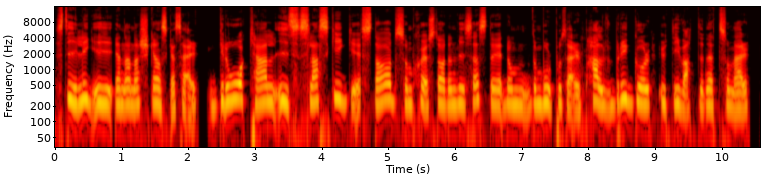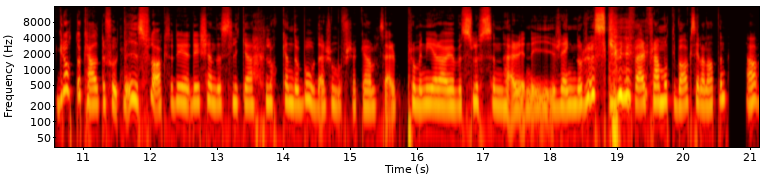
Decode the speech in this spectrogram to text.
stilig i en annars ganska så här grå, kall, isslaskig stad som sjöstaden visas. Det, de, de bor på så här halvbryggor ute i vattnet som är grått och kallt och fullt med isflak. Så det, det kändes lika lockande att bo där som att försöka så här, promenera över slussen här i regn och rusk ungefär fram och tillbaks hela natten. Ja,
